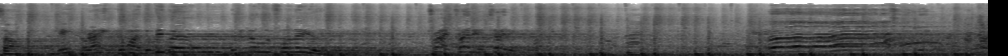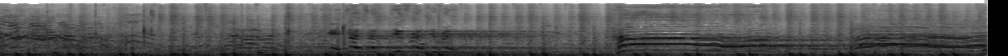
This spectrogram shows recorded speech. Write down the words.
Song. Okay, all right. Come on, the people, the people will follow you. Try, try it, try it. Okay, try, try, different, different. Ah, oh,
